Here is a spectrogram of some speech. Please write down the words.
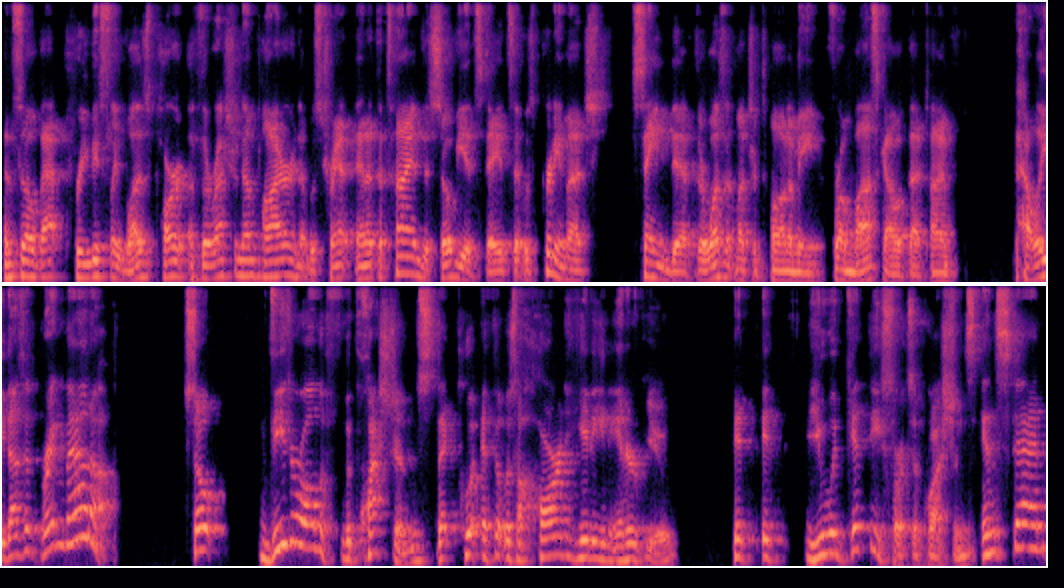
And so that previously was part of the Russian Empire, and it was trans- and at the time the Soviet states, it was pretty much same dip. There wasn't much autonomy from Moscow at that time. Pelley doesn't bring that up. So these are all the, the questions that could, if it was a hard hitting interview, it it you would get these sorts of questions. Instead,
